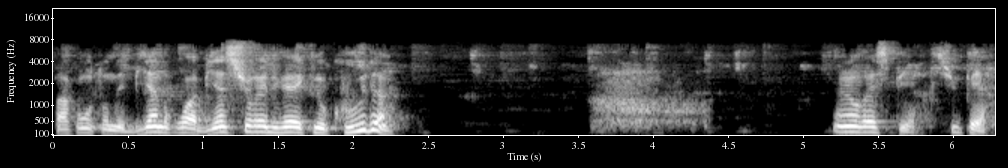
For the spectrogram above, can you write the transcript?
Par contre, on est bien droit, bien surélevé avec nos coudes. Et on respire. Super.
